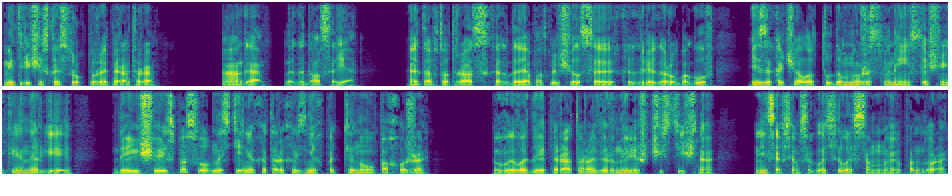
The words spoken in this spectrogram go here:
метрической структуры оператора. «Ага», — догадался я. «Это в тот раз, когда я подключился к эгрегору богов и закачал оттуда множественные источники энергии, да еще и способности некоторых из них подтянул, похоже. Выводы оператора верны лишь частично», — не совсем согласилась со мною Пандора.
